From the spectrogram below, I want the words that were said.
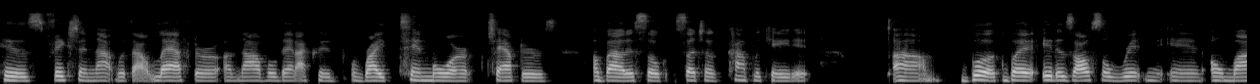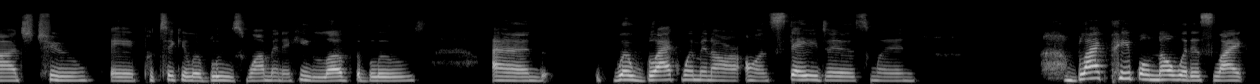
his fiction, Not Without Laughter, a novel that I could write 10 more chapters about. It's so such a complicated um, book, but it is also written in homage to a particular blues woman and he loved the blues. And when Black women are on stages, when Black people know what it's like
